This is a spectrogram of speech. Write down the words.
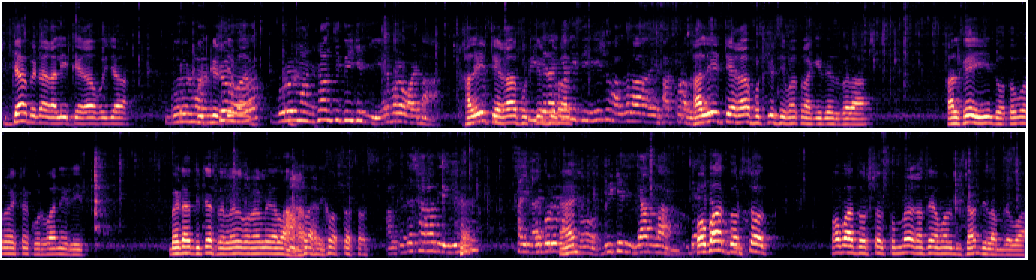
কিটা বেটা কালি টেকা পয়সা গরুর মাংস গরুর মাংস আনছি দুই কেজি এরপরে হয় না। খালি টেকা ফুটকির সিফাত। খালি টেকা ফুটকির সিফাত রাখি দেস বেড়া। কালকে ঈদ অত বড় একটা কোরবানির ঈদ। বেটা দুটা ফেলের করালে যে আনলাম অবা দর্শক অবা দর্শক তোমরা কাছে আমার বিচার দিলাম দেবা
